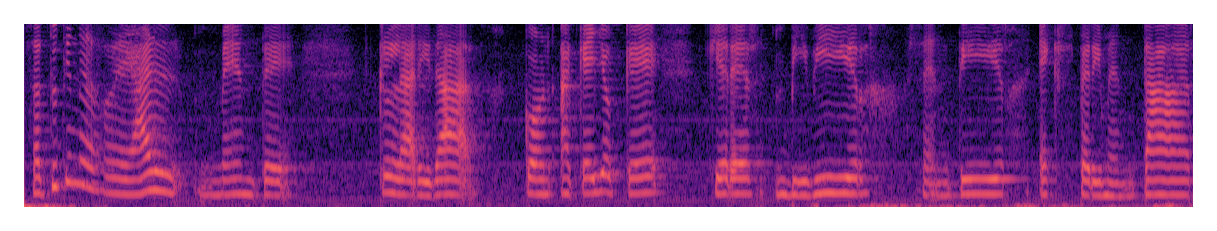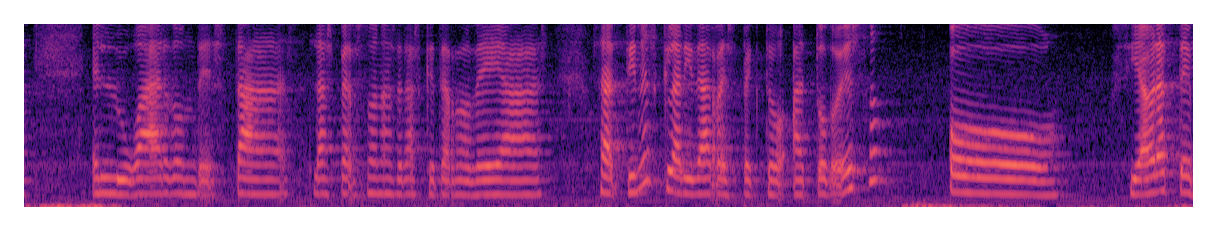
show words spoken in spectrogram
O sea, ¿tú tienes realmente claridad con aquello que quieres vivir, sentir, experimentar, el lugar donde estás, las personas de las que te rodeas. O sea, ¿tienes claridad respecto a todo eso? ¿O si ahora te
